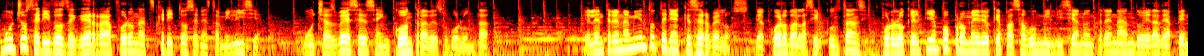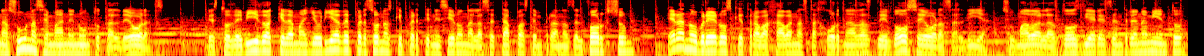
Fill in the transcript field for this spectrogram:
Muchos heridos de guerra fueron adscritos en esta milicia, muchas veces en contra de su voluntad. El entrenamiento tenía que ser veloz, de acuerdo a las circunstancias, por lo que el tiempo promedio que pasaba un miliciano entrenando era de apenas una semana en un total de horas, esto debido a que la mayoría de personas que pertenecieron a las etapas tempranas del Volkssturm eran obreros que trabajaban hasta jornadas de 12 horas al día, sumado a las dos diarias de entrenamiento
